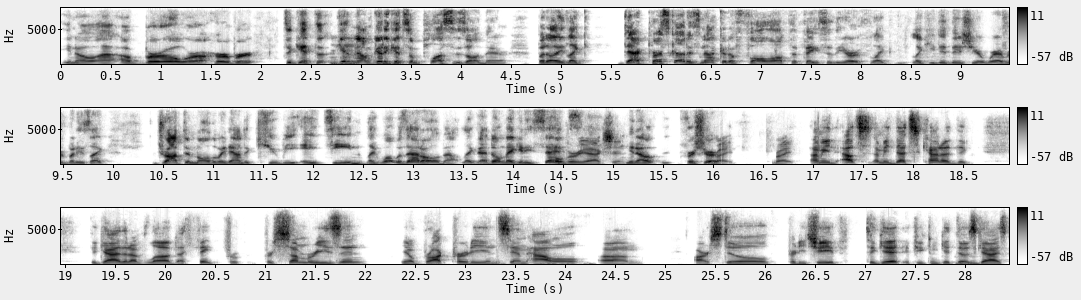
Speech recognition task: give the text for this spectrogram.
you know, a, a Burrow or a Herbert to get the get. Mm-hmm. I'm going to get some pluses on there, but I like Dak Prescott is not going to fall off the face of the earth like like he did this year, where everybody's like dropped him all the way down to QB 18. Like, what was that all about? Like, that don't make any sense. Overreaction, you know, for sure. Right, right. I mean, outs. I mean, that's kind of the the guy that I've loved. I think for for some reason, you know, Brock Purdy and Sam Howell um, are still pretty cheap to get if you can get those mm-hmm. guys.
